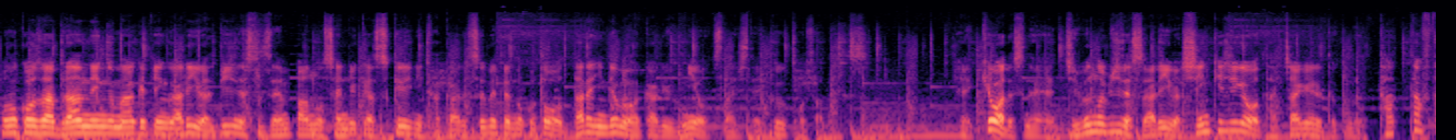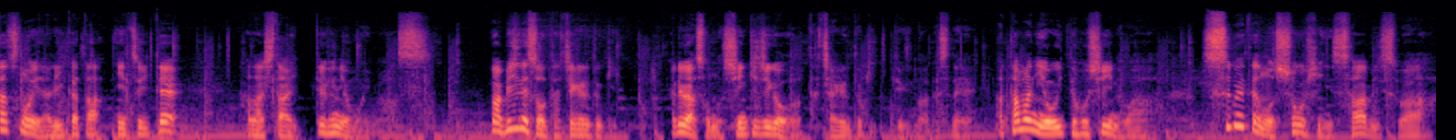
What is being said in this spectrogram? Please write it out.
この講座はブランディングマーケティングあるいはビジネス全般の戦略やスキルに関わる全てのことを誰にでも分かるようにお伝えしていく講座です。え今日はですね自分のビジネスあるいは新規事業を立ち上げる時のたった2つのやり方について話したいっていうふうに思います。まあ、ビジネスを立ち上げる時あるいはその新規事業を立ち上げる時っていうのはですね頭に置いてほしいのは全ての商品サービスは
